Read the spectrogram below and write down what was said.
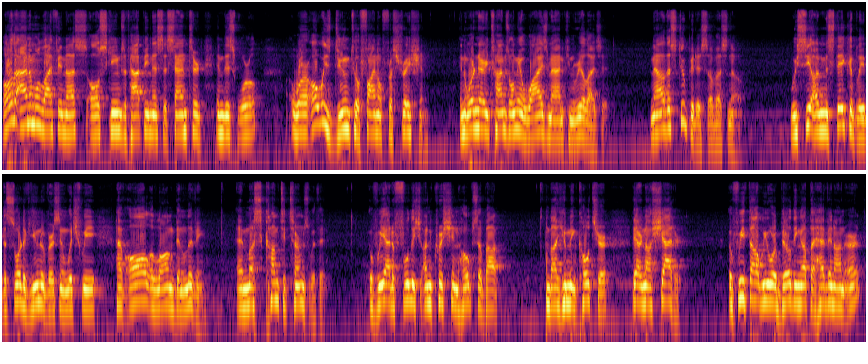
All the animal life in us, all schemes of happiness as centered in this world, were always doomed to a final frustration. In ordinary times, only a wise man can realize it. Now, the stupidest of us know. We see unmistakably the sort of universe in which we have all along been living and must come to terms with it. If we had a foolish, unchristian hopes about, about human culture, they are now shattered. If we thought we were building up a heaven on earth,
